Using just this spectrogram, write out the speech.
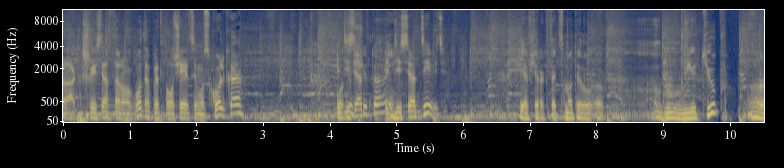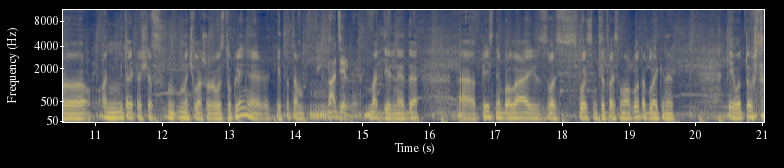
Так, 62 года, это получается ему сколько? Вот и 50, считай. 59. Я вчера, кстати, смотрел э, в YouTube. э, Металлика сейчас начала же уже выступления, какие-то там Отдельные. отдельные, да. А Песня была из вось- 88 года Black in. И вот то, что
